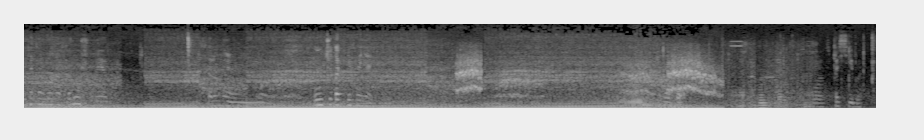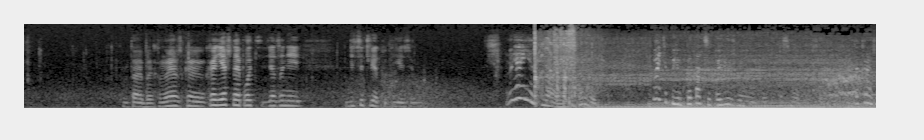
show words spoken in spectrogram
Хотя там она хорошая, но я все равно лучше так не гонять. Спасибо. Крутая бэха. Ну, я, конечно, я, плати... я за ней 10 лет тут ездил. Ну, я не знаю, короче. Давайте будем кататься по южному, посмотрим. Так раз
